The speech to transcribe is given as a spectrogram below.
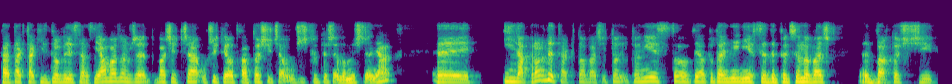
tak, taki zdrowy dystans. Ja uważam, że właśnie trzeba uczyć tej otwartości, trzeba uczyć krytycznego myślenia y, i naprawdę traktować, i to, i to nie jest to, ja tutaj nie, nie chcę deprecjonować wartości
